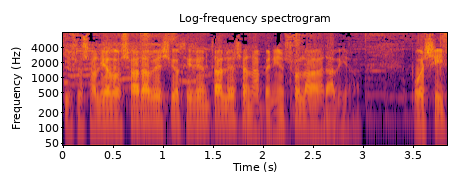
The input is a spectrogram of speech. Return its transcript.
y sus aliados árabes y occidentales en la península arábiga. Pues sí,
